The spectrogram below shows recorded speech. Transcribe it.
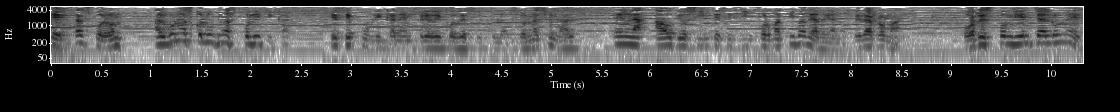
Estas fueron algunas columnas políticas que se publican en periódicos de circulación nacional en la audiosíntesis informativa de Adriano Ojeda Román, correspondiente al lunes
